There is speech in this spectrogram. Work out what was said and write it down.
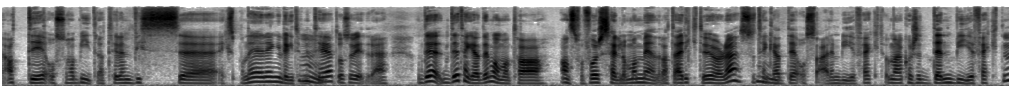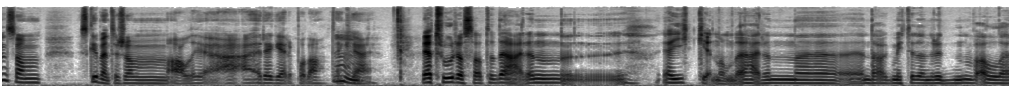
at det også har bidratt til en viss eh, eksponering, legitimitet osv. Det, det tenker jeg det må man ta ansvar for, selv om man mener at det er riktig å gjøre det. Så tenker jeg at det også er en bieffekt. Og det er kanskje den bieffekten som skribenter som Ali eh, reagerer på da, tenker Mm. jeg. Men jeg tror også at det er en Jeg gikk gjennom det her en, eh, en dag midt i den runden. Alle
